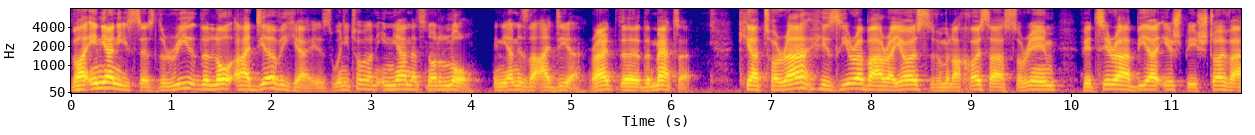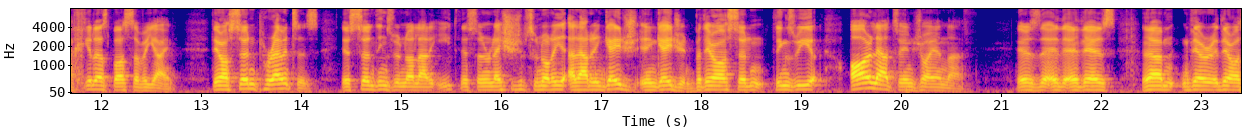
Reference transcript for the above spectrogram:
Inyan, he says, the, re- the law, idea over here is when you talk about inyan, that's not a law. Inyan is the idea, right? The, the matter. Ki Torah hizhira ba'arayos v'melachos ha'asorim v'etzira bia ish b'ishtoi v'achilas basa v'yayin. There are certain parameters. There are certain things we're not allowed to eat. There are certain relationships we're not allowed to engage, engage in. But there are certain things we are allowed to enjoy in life. There's there's um, there there are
